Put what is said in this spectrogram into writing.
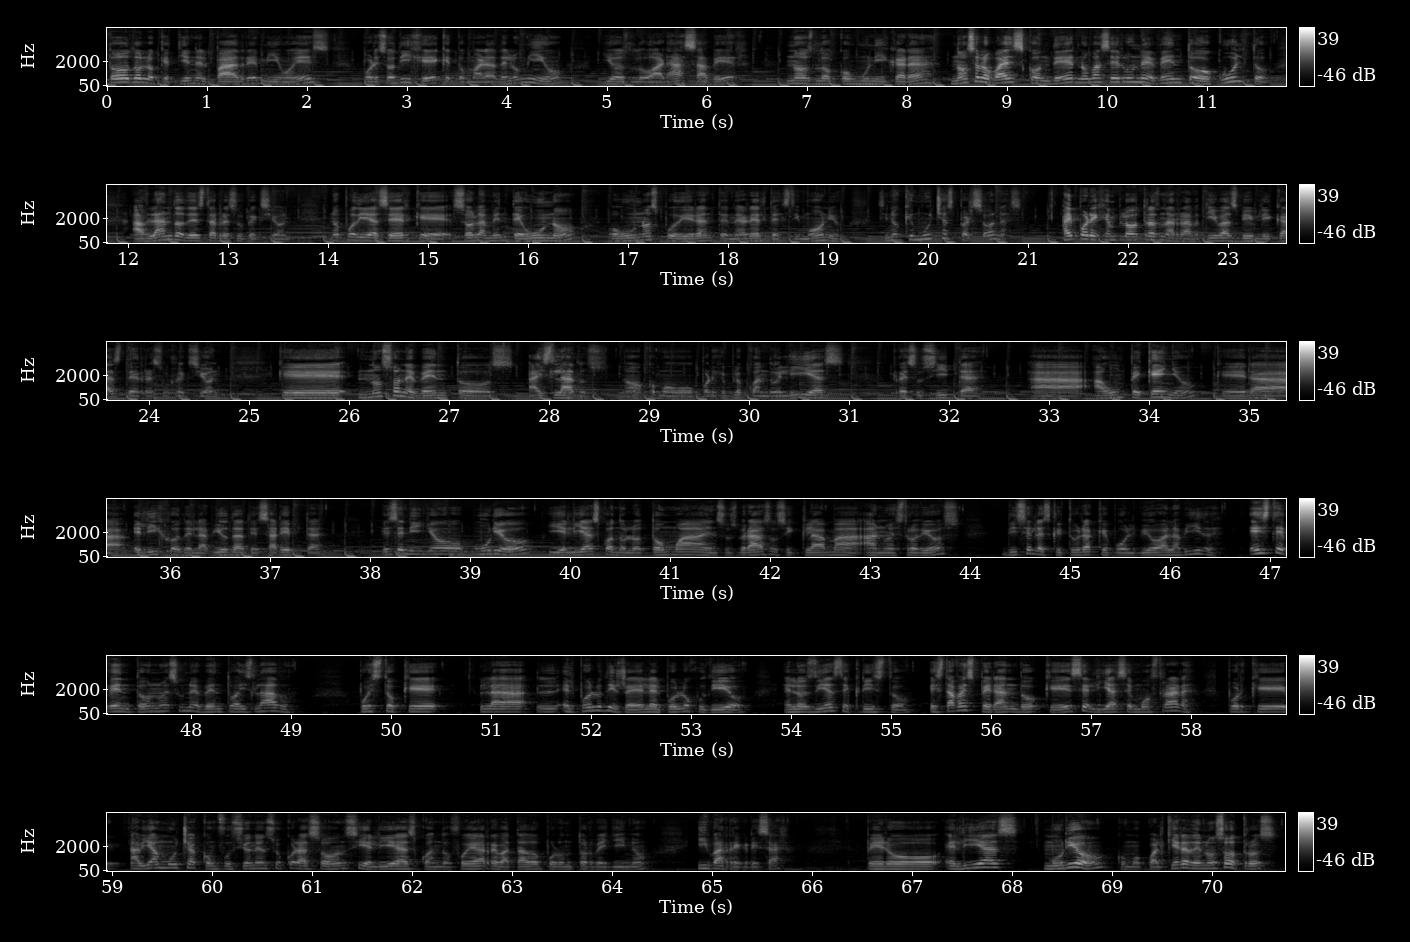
todo lo que tiene el Padre mío es, por eso dije que tomará de lo mío y os lo hará saber. Nos lo comunicará. No se lo va a esconder, no va a ser un evento oculto. Hablando de esta resurrección, no podía ser que solamente uno o unos pudieran tener el testimonio, sino que muchas personas. Hay por ejemplo otras narrativas bíblicas de resurrección que no son eventos aislados, ¿no? Como por ejemplo cuando Elías resucita a, un pequeño que era el hijo de la viuda de Sarepta. Ese niño murió y Elías cuando lo toma en sus brazos y clama a nuestro Dios, dice la escritura que volvió a la vida. Este evento no es un evento aislado, puesto que el pueblo de Israel, el pueblo judío, en los días de Cristo, estaba esperando que ese Elías se mostrara porque había mucha confusión en su corazón si Elías cuando fue arrebatado por un torbellino iba a regresar. Pero Elías murió, como cualquiera de nosotros,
